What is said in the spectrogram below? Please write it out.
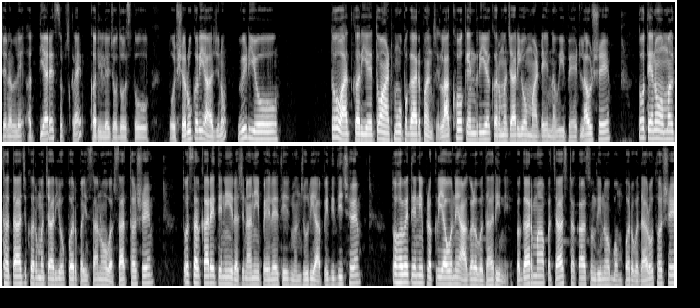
ચેનલને અત્યારે સબસ્ક્રાઈબ કરી લેજો દોસ્તો. તો શરૂ કરીએ આજનો વીડિયો. તો વાત કરીએ તો આઠમું પગાર પંચ. લાખો કેન્દ્રીય કર્મચારીઓ માટે નવી ભેટ લાવશે. તો તેનો અમલ થતાં જ કર્મચારીઓ પર પૈસાનો વરસાદ થશે. તો સરકારે તેની રચનાની પહેલેથી જ મંજૂરી આપી દીધી છે. તો હવે તેની પ્રક્રિયાઓને આગળ વધારીને પગારમાં પચાસ ટકા સુધીનો બમ્પર વધારો થશે.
